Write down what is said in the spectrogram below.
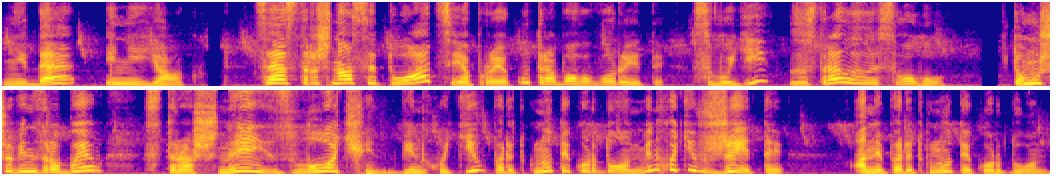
ніде і ніяк? Це страшна ситуація, про яку треба говорити. Свої застрелили свого. Тому що він зробив страшний злочин. Він хотів переткнути кордон. Він хотів жити, а не переткнути кордон.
